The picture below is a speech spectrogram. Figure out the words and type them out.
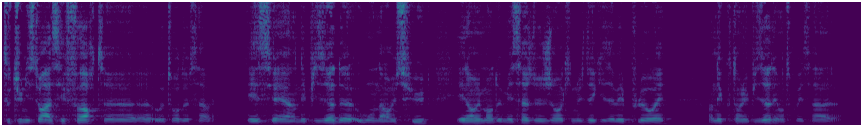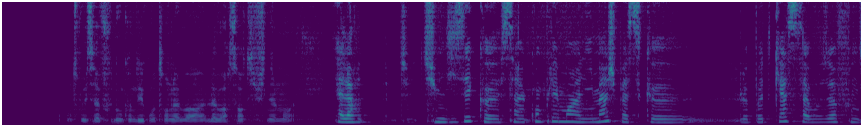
toute une histoire assez forte euh, autour de ça, ouais. Et c'est un épisode où on a reçu énormément de messages de gens qui nous disaient qu'ils avaient pleuré en écoutant l'épisode et on trouvait ça, euh, on trouvait ça fou, donc on est content de l'avoir, sorti finalement. Et alors tu, tu me disais que c'est un complément à l'image parce que le podcast ça vous offre une-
